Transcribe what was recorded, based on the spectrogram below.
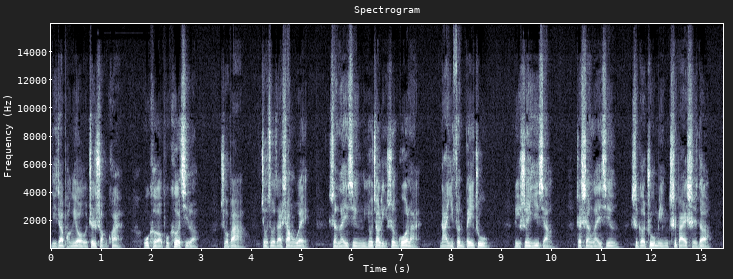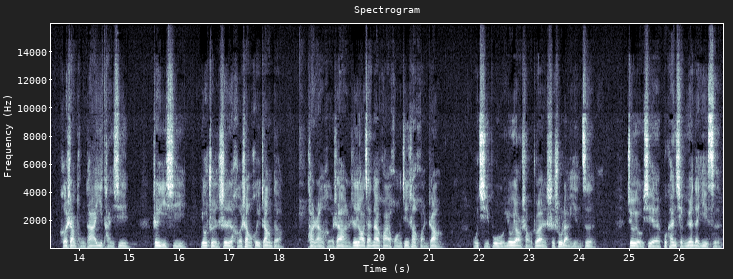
你这朋友真爽快，无可不客气了。”说罢就坐在上位。沈雷星又叫李顺过来，拿一份杯注。李顺一想，这沈雷星是个著名吃白食的和尚，同他一谈心，这一席又准是和尚会账的。倘然和尚仍要在那块黄金上还账。吴起步又要少赚十数两银子，就有些不堪情愿的意思。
